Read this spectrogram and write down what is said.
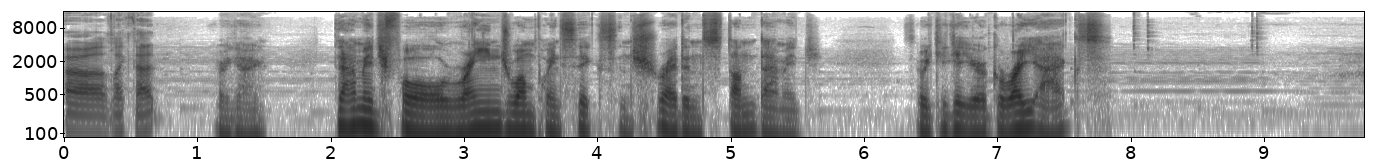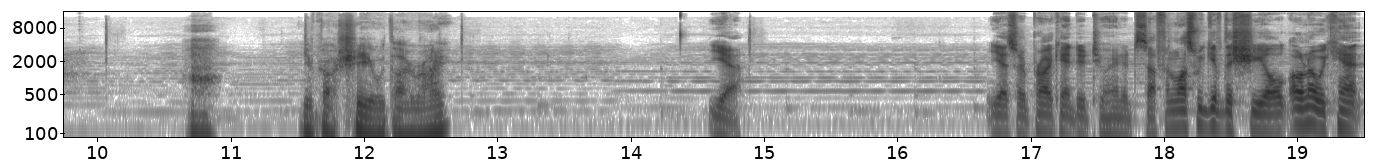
Uh, like that. There we go. Damage for range 1.6 and shred and stunt damage. So we could get you a great axe. You've got a shield though, right? Yeah. Yeah, so I probably can't do two-handed stuff unless we give the shield. Oh no, we can't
